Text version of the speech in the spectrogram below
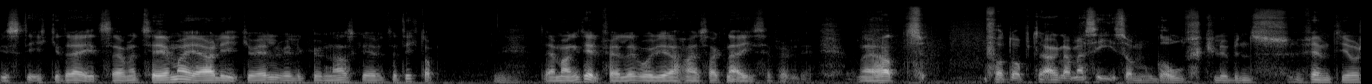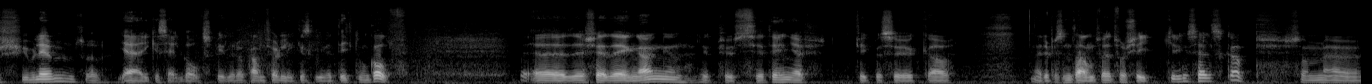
hvis det ikke dreiet seg om et tema jeg allikevel ville kunne ha skrevet et dikt om. Det er mange tilfeller hvor jeg har sagt nei, selvfølgelig. Når jeg har hatt, fått oppdrag, la meg si, som golfklubbens 50-årsjubileum Så jeg er ikke selv golfspiller og kan følge ikke skrive et dikt om golf. Eh, det skjedde en gang, litt pussig ting. Jeg fikk besøk av representant for et forsikringsselskap som uh,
